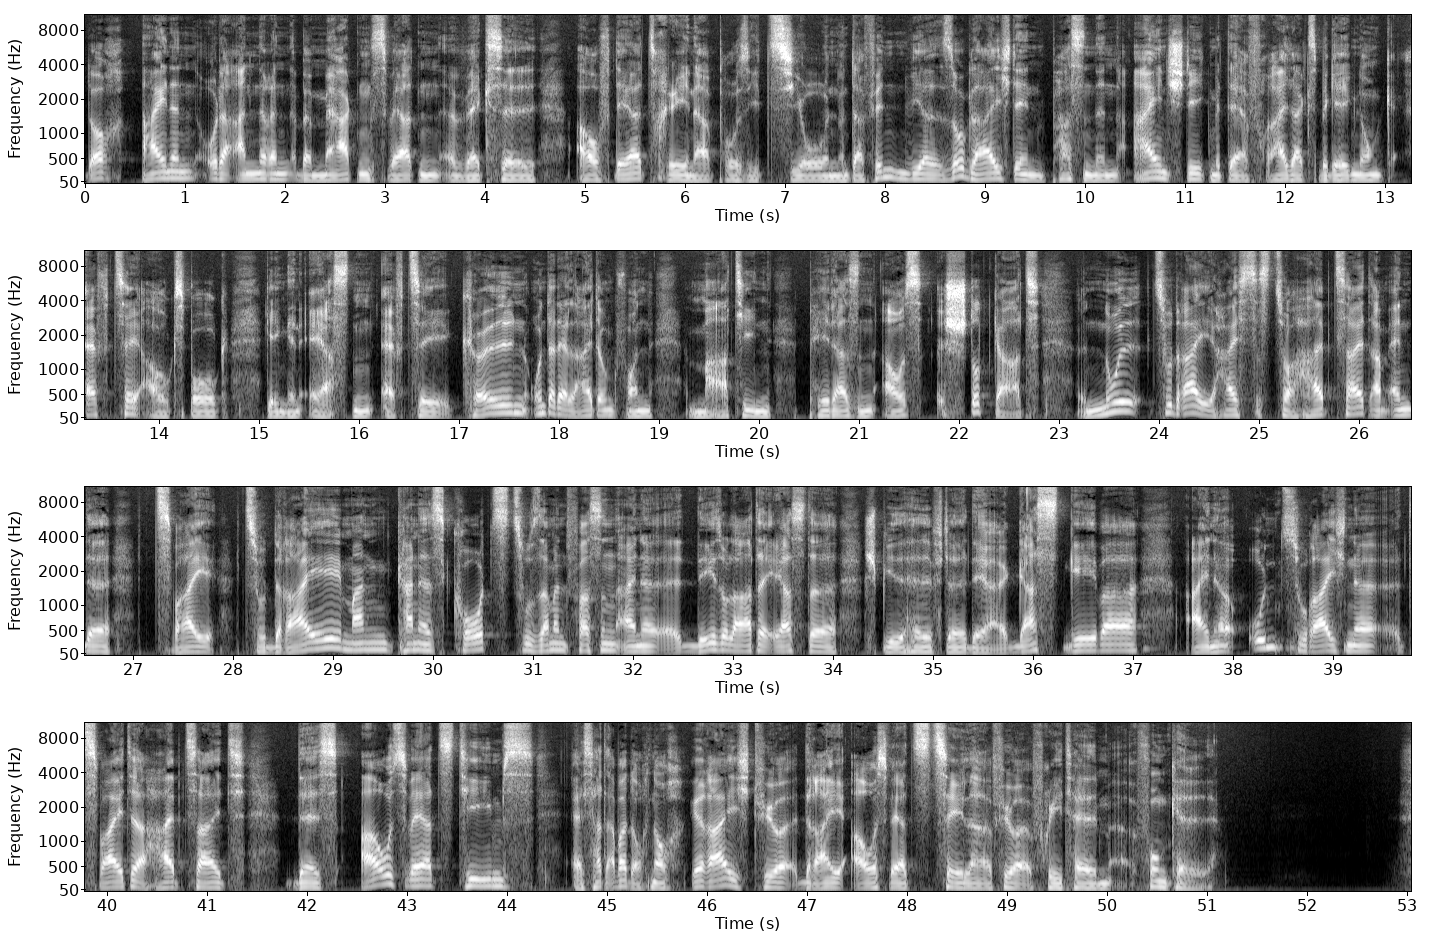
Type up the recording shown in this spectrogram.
doch einen oder anderen bemerkenswerten Wechsel auf der Trainerposition. Und da finden wir sogleich den passenden Einstieg mit der Freitagsbegegnung FC Augsburg gegen den ersten FC Köln unter der Leitung von Martin Pedersen aus Stuttgart. 0 zu 3 heißt es zur Halbzeit, am Ende 2 zu 3. Man kann es kurz zusammenfassen. Eine äh, desolate erste Spielhälfte der Gastgeber, eine unzureichende zweite Halbzeit des Auswärtsteams. Es hat aber doch noch gereicht für drei Auswärtszähler für Friedhelm Funkel.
